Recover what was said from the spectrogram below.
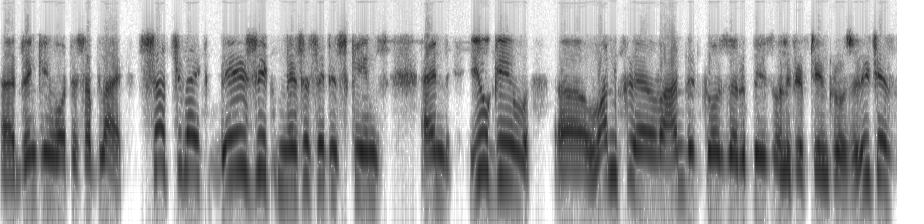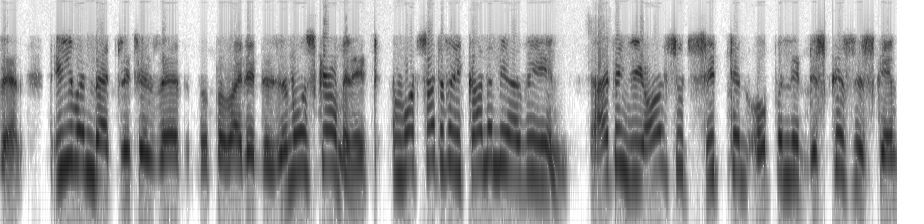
uh, drinking water supply. Such like basic necessity schemes and you give uh, uh, 100 crores of rupees, only 15 crores reaches there. Even that reaches there, provided there is no scam in it. And what sort of an economy are we in? I think we all should sit and openly discuss this scam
